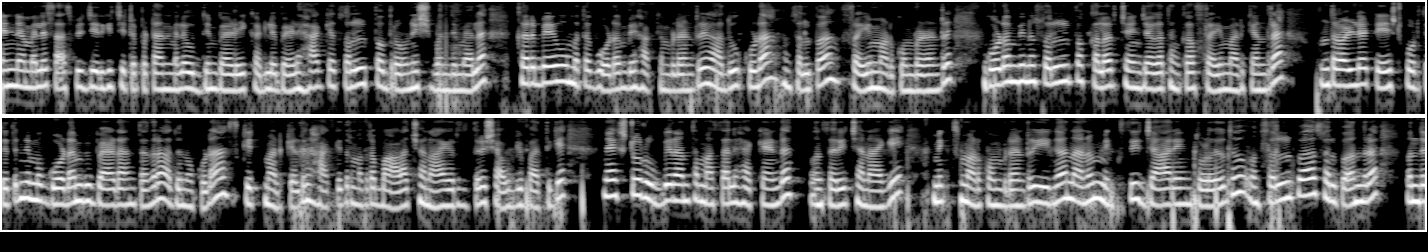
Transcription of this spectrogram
ಎಣ್ಣೆ ಮೇಲೆ ಸಾಸಿವೆ, ಜೀರಿಗೆ, ಚಿಟಪಟ ಅಂದಮೇಲೆ ಉದ್ದಿನಬೇಳೆ ಕಡಲೆಬೇಳೆ ಹಾಕಿ ಸ್ವಲ್ಪ ಬ್ರೌನಿಷ್ ಬಂದ ಮೇಲೆ ಕರಿಬೇವು ಮತ್ತು ಗೋಡಂಬಿ ಹಾಕೊಂಬಿಡಣ್ರಿ ಅದು ಕೂಡ ಒಂದು ಸ್ವಲ್ಪ ಫ್ರೈ ಮಾಡ್ಕೊಂಬಿಡಣ್ರಿ. ಗೋಡಂಬಿನೂ ಸ್ವಲ್ಪ ಕಲರ್ ಚೇಂಜ್ ಆಗೋ ತನಕ ಫ್ರೈ ಮಾಡ್ಕೊಂಡ್ರೆ ಒಂಥರ ಒಳ್ಳೆ ಟೇಸ್ಟ್ ಕೊಡ್ತೈತ್ರಿ. ನಿಮಗೆ ಗೋಡಂಬಿ ಬೇಡ ಅಂತಂದ್ರೆ ಅದನ್ನು ಕೂಡ ಸ್ಕಿಟ್ ಮಾಡ್ಕೊಳ್ರಿ. ಹಾಕಿದ್ರೆ ಮಾತ್ರ ಭಾಳ ಚೆನ್ನಾಗಿರ್ತೈತೆ ರೀ ಶಾವ್ಗೆ ಬಾತಿಗೆ ನೆಕ್ಸ್ಟು ರುಬ್ಬಿರೋಂಥ ಮಸಾಲೆ ಹಾಕ್ಕೊಂಡು ಒಂದು ಸರಿ ಚೆನ್ನಾಗಿ ಮಿಕ್ಸ್ ಮಾಡ್ಕೊಂಬಿಡಣ್ರಿ. ಈಗ ನಾನು ಮಿಕ್ಸಿ ಜಾರ್ ಏನು ತೊಳೆದು ಒಂದು ಸ್ವಲ್ಪ ಸ್ವಲ್ಪ ಅಂದ್ರೆ ಒಂದು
